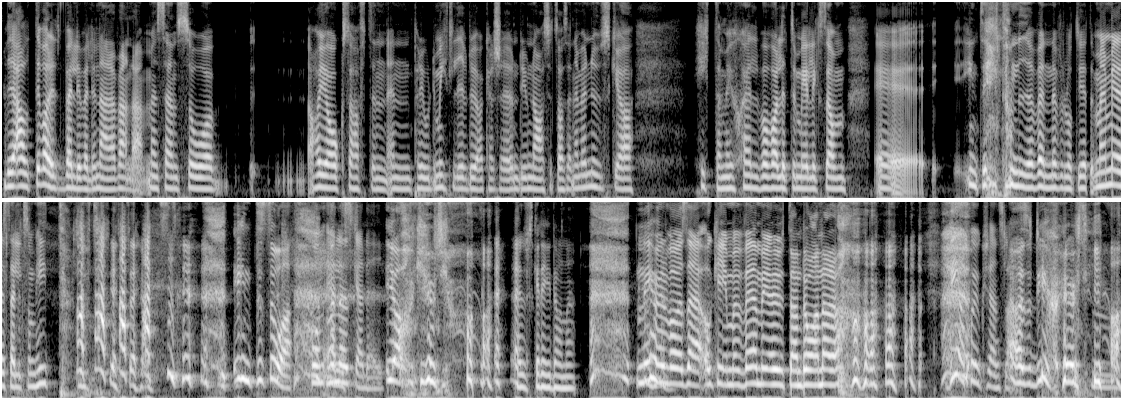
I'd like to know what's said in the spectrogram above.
Vi har alltid varit väldigt, väldigt nära varandra men sen så har jag också haft en, en period i mitt liv då jag kanske under gymnasiet var så här, nej men nu ska jag hitta mig själv och vara lite mer liksom, eh, inte hitta nya vänner för det låter jätte, men mer så här liksom hitta, inte så. Hon Men älskar dig. Ja, gud ja. Älskar dig Donna. Nej men bara så här, okej men vem är jag utan Donna då? Det är en sjuk känsla. Alltså det är sjukt. Ja.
